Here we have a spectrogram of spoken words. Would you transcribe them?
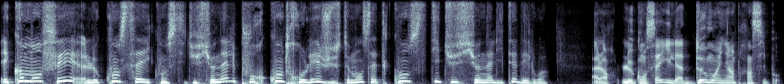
Et comment fait le Conseil constitutionnel pour contrôler justement cette constitutionnalité des lois? Alors, le Conseil, il a deux moyens principaux.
